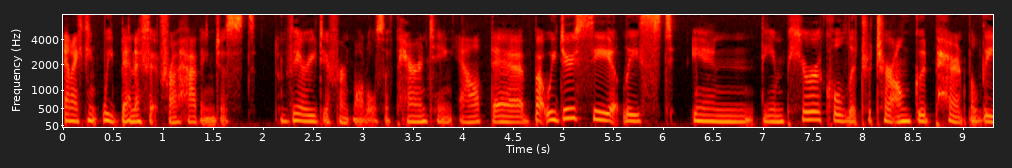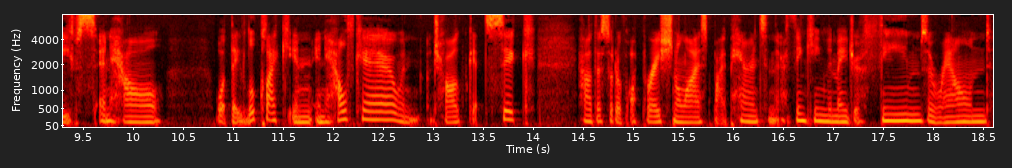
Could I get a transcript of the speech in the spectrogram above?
and I think we benefit from having just very different models of parenting out there. But we do see, at least in the empirical literature on good parent beliefs and how what they look like in, in healthcare when a child gets sick, how they're sort of operationalized by parents in their thinking, the major themes around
